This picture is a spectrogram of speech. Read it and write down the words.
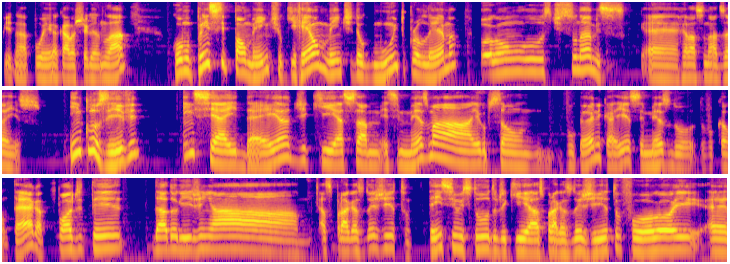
que a poeira acaba chegando lá, como principalmente o que realmente deu muito problema foram os tsunamis é, relacionados a isso. Inclusive, tem-se a ideia de que essa esse mesma erupção vulcânica, esse mesmo do, do vulcão Terra, pode ter dado origem às pragas do Egito. Tem-se um estudo de que as pragas do Egito foram é,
